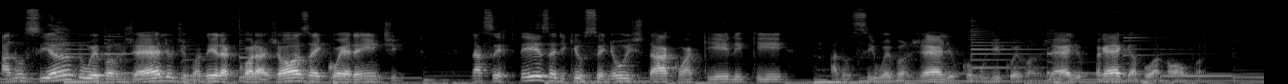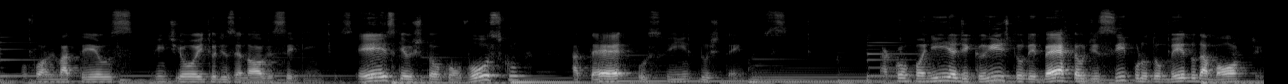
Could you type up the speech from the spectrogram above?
anunciando o Evangelho de maneira corajosa e coerente, na certeza de que o Senhor está com aquele que anuncia o Evangelho, comunica o Evangelho, prega a boa nova. Conforme Mateus 28, 19 seguintes. Eis que eu estou convosco até os fins dos tempos. A companhia de Cristo liberta o discípulo do medo da morte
